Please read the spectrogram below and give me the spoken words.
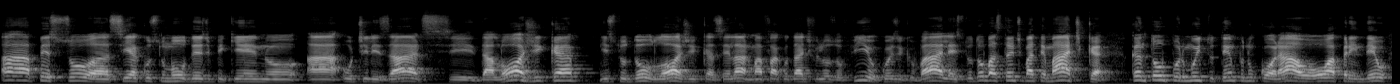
a pessoa se acostumou desde pequeno a utilizar-se da lógica, estudou lógica, sei lá, numa faculdade de filosofia ou coisa que valha, estudou bastante matemática, cantou por muito tempo no coral ou aprendeu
